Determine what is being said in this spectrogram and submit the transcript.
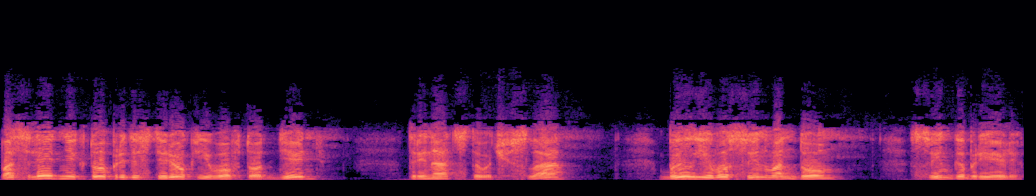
Последний, кто предостерег его в тот день, 13 числа, был его сын Вандом, сын Габриэля.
